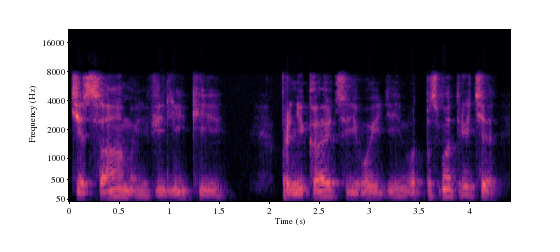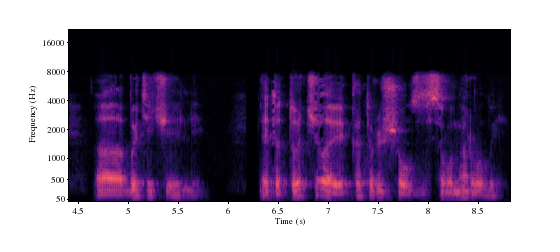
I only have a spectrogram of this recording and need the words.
те самые великие, проникаются его идеями. Вот посмотрите, а, Боттичелли. Это тот человек, который шел за Савонаролой.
